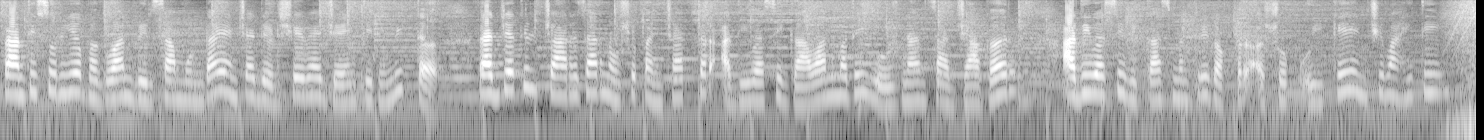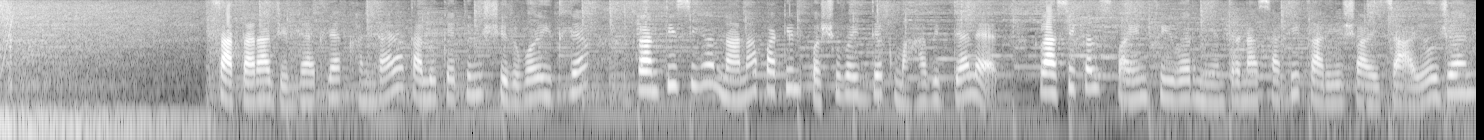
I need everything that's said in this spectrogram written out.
क्रांतीसूर्य भगवान बिरसा मुंडा यांच्या दीडशेव्या जयंतीनिमित्त राज्यातील चार हजार नऊशे पंच्याहत्तर आदिवासी गावांमध्ये योजनांचा जागर. आदिवासी विकास मंत्री डॉक्टर अशोक उईके यांची माहिती. सातारा जिल्ह्यातल्या खंडाळा तालुक्यातील शिरवळ इथल्या क्रांतिसिंह नाना पाटील पशुवैद्यक महाविद्यालयात क्लासिकल स्वाईन फीवर नियंत्रणासाठी कार्यशाळेचं आयोजन.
